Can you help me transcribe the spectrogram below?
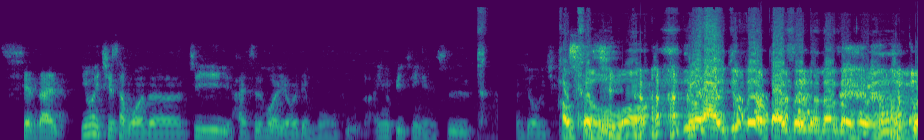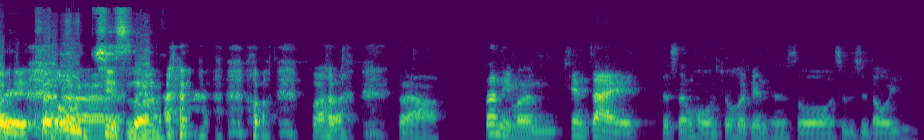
现在，因为其实我的记忆还是会有一点模糊的，因为毕竟也是很久以前。好可恶哦，因为他已经没有单身的那种回忆了。对，可恶，气死人。对啊，那你们现在？的生活就会变成说，是不是都以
